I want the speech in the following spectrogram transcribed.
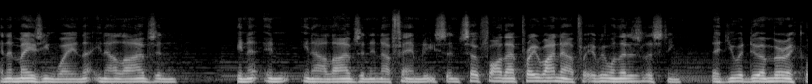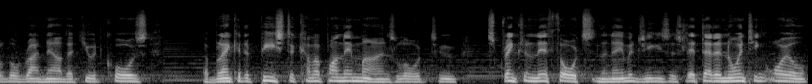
an amazing way in, the, in our lives and in, in, in our lives and in our families. And so, Father, I pray right now for everyone that is listening that you would do a miracle, Lord, right now, that you would cause a blanket of peace to come upon their minds, Lord, to strengthen their thoughts in the name of Jesus. Let that anointing oil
